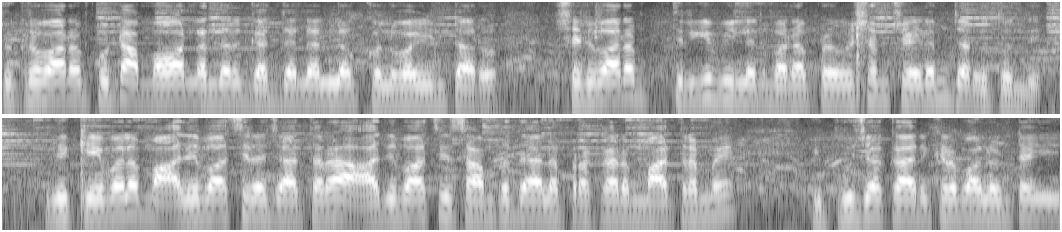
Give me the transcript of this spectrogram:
శుక్రవారం పూట అమ్మవార్లందరూ గద్దెలలో కొలువై ఉంటారు. శనివారం తిరిగి వీళ్ళని వనప్రవేశం చేయడం జరుగుతుంది. ఇది కేవలం ఆదివాసీల జాతర ఆదివాసీ సాంప్రదాయాల ప్రకారం మాత్రమే. ఈ పూజా కార్యక్రమాలు ఉంటాయి.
